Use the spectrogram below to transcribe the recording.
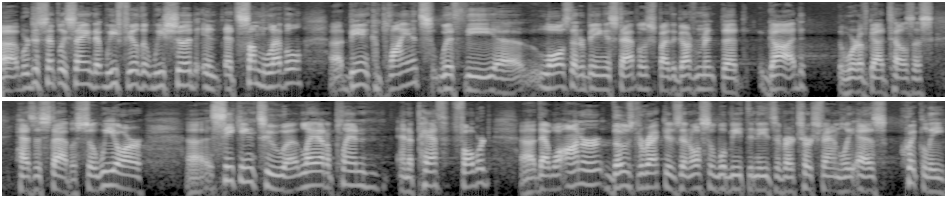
Uh, we're just simply saying that we feel that we should, in, at some level, uh, be in compliance with the uh, laws that are being established by the government that God, the Word of God tells us, has established. So we are uh, seeking to uh, lay out a plan and a path forward uh, that will honor those directives and also will meet the needs of our church family as quickly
